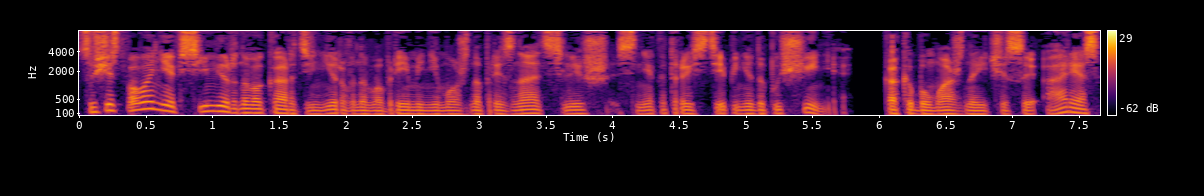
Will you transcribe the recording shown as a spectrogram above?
Существование всемирного координированного времени можно признать лишь с некоторой степенью допущения. Как и бумажные часы Ариас,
